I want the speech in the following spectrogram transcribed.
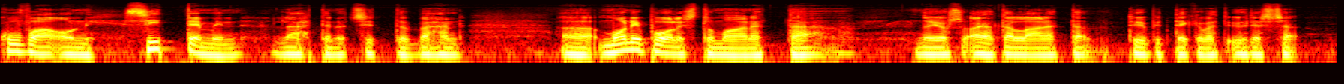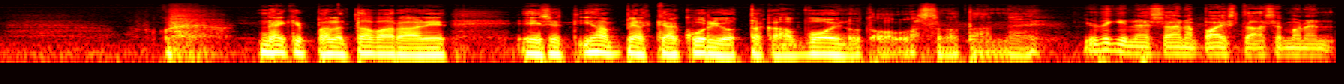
kuva on sittemmin lähtenyt sitten vähän monipuolistumaan, että no jos ajatellaan, että tyypit tekevät yhdessä näinkin paljon tavaraa, niin ei se nyt ihan pelkkää kurjuuttakaan voinut olla, sanotaan näin. Jotenkin näissä aina paistaa semmoinen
